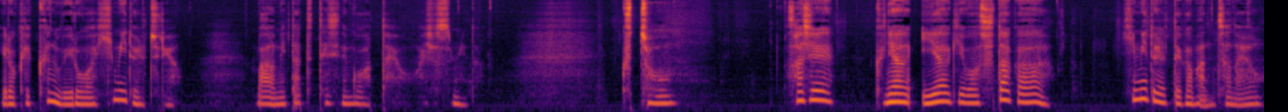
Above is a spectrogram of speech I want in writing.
이렇게 큰 위로와 힘이 될 줄이야. 마음이 따뜻해지는 것 같아요. 하셨습니다. 그쵸. 사실 그냥 이야기와 수다가 힘이 될 때가 많잖아요.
